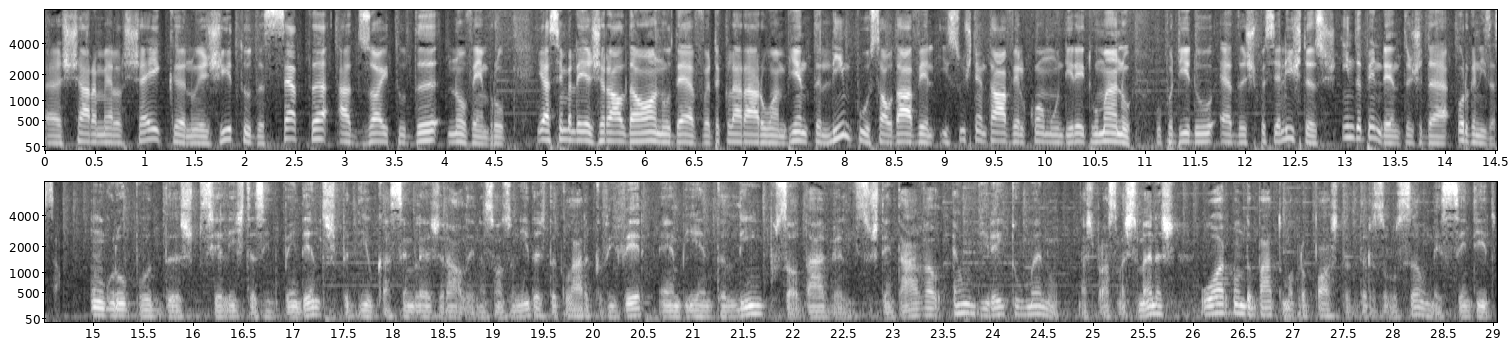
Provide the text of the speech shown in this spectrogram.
uh, Sharm el-Sheikh, no Egito, de 7 a 18 de novembro. E a Assembleia Geral da ONU deve declarar o ambiente limpo, saudável e sustentável como um direito humano. O pedido é de especialistas independentes da organização. Um grupo de especialistas independentes pediu que a Assembleia Geral das Nações Unidas declare que viver em ambiente limpo, saudável e sustentável é um direito humano. Nas próximas semanas, o órgão debate uma proposta de resolução nesse sentido.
